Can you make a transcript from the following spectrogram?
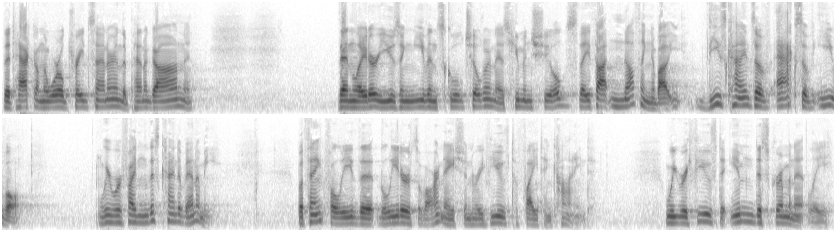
the attack on the World Trade Center and the Pentagon. Then later, using even school children as human shields. They thought nothing about these kinds of acts of evil. We were fighting this kind of enemy. But thankfully, the, the leaders of our nation refused to fight in kind. We refused to indiscriminately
